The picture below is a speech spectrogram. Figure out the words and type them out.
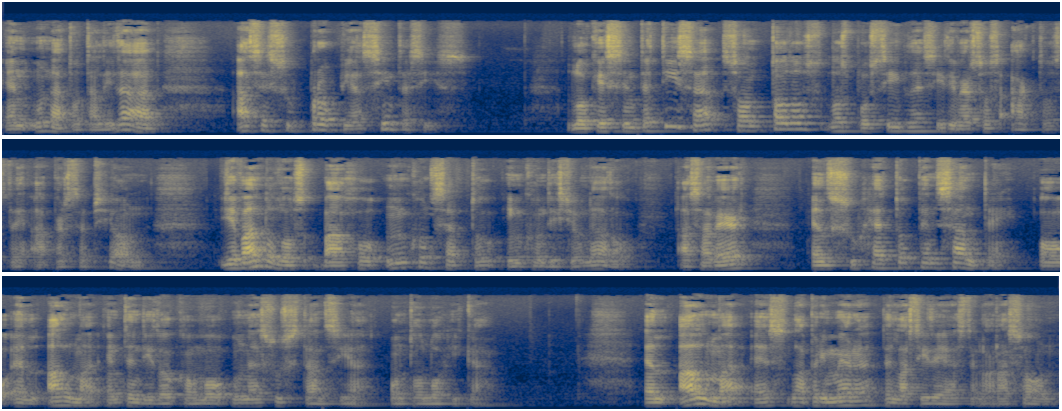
en una totalidad, hace su propia síntesis. Lo que sintetiza son todos los posibles y diversos actos de apercepción, llevándolos bajo un concepto incondicionado, a saber, el sujeto pensante o el alma entendido como una sustancia ontológica. El alma es la primera de las ideas de la razón.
